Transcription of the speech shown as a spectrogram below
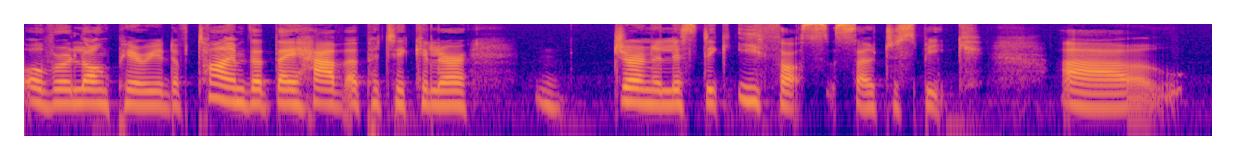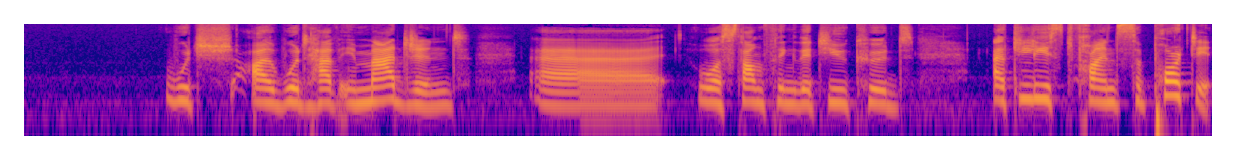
over a long period of time that they have a particular journalistic ethos, so to speak, uh, which I would have imagined uh, was something that you could at least find support in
